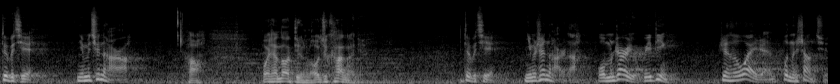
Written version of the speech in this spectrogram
对不起，你们去哪儿啊？好，我想到顶楼去看看去。对不起，你们是哪儿的？我们这儿有规定，任何外人不能上去。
